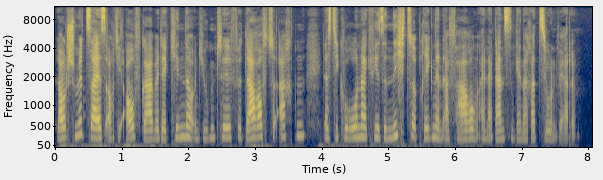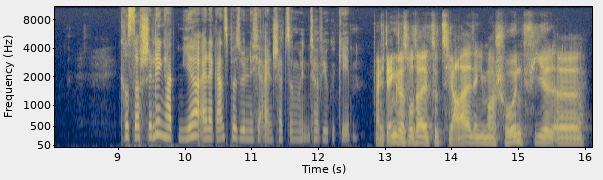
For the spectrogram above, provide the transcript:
Laut Schmidt sei es auch die Aufgabe der Kinder- und Jugendhilfe, darauf zu achten, dass die Corona-Krise nicht zur prägenden Erfahrung einer ganzen Generation werde. Christoph Schilling hat mir eine ganz persönliche Einschätzung im Interview gegeben. Ich denke, das wird halt sozial, denke ich mal, schon viel äh,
